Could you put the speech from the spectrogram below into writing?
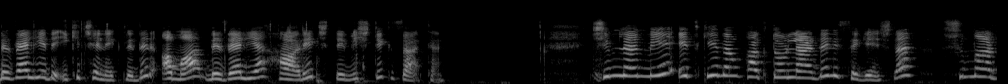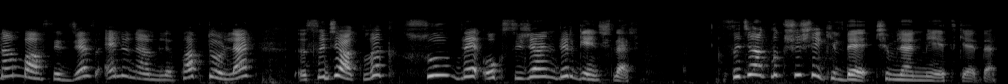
Bezelye de iki çeneklidir ama bezelye hariç demiştik zaten. Çimlenmeye etki eden faktörlerden ise gençler şunlardan bahsedeceğiz. En önemli faktörler e, sıcaklık, su ve oksijendir gençler. Sıcaklık şu şekilde çimlenmeye etki eder.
